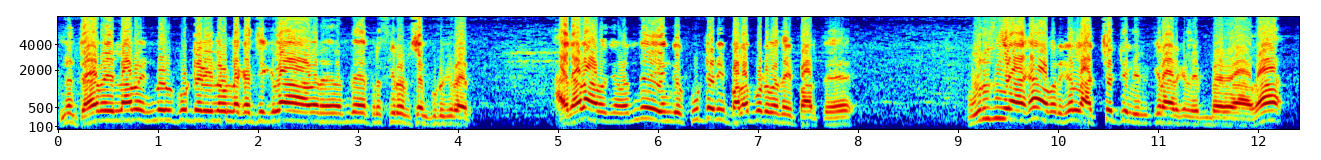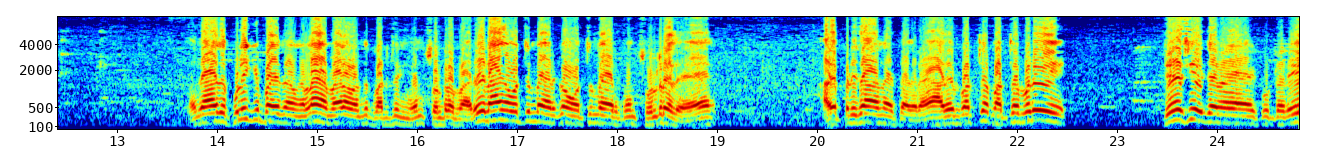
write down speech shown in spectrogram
இன்னும் தேவையில்லாம இன்னொரு கூட்டணியில் உள்ள கட்சிக்கெல்லாம் அவர் வந்து பிரிஸ்கிரிப்ஷன் கொடுக்கிறார். அதனால அவங்க வந்து எங்க கூட்டணி பலப்படுவதை பார்த்து உறுதியாக அவர்கள் அச்சத்தில் இருக்கிறார்கள் என்பதாதான் அதாவது புலிக்கு பயந்தவங்க எல்லாம் மேல வந்து படுத்துங்கன்னு சொல்ற மாதிரி. நாங்க ஒற்றுமையா இருக்கோம் ஒற்றுமையா இருக்கோம் சொல்றது. அது அப்படிதானே தவிர அதை பற்ற மற்றபடி தேசிய ஜனநாயக கூட்டணி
